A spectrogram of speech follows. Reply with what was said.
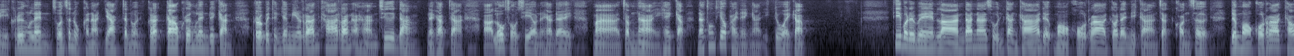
มีเครื่องเล่นสวนสนุกขนาดยักษ์จำนวน 9 เครื่องเล่นด้วยกัน รวมไปถึงยังมีร้านค้าร้านอาหารชื่อดังนะครับจากโลกโซเชียลนะครับได้มาจำหน่ายให้กับนักท่องเที่ยวภายในงานอีกด้วยครับ ที่บริเวณลานด้านหน้าศูนย์การค้าเดอะมอลล์โคราชก็ได้มีการจัดคอนเสิร์ตเดอะมอลล์โคราชเขา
